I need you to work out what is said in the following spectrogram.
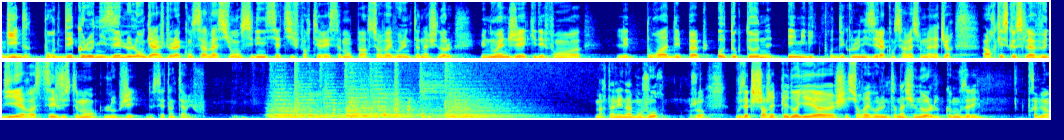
guide pour décoloniser le langage de la conservation, c'est l'initiative portée récemment par Survival International, une ONG qui défend euh, les droits des peuples autochtones et milite pour décoloniser la conservation de la nature. Alors qu'est-ce que cela veut dire? C'est justement l'objet de cette interview. Martin Léna, bonjour. Bonjour. Vous êtes chargé de plaidoyer euh, chez Survival International. Comment vous allez? Très bien.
